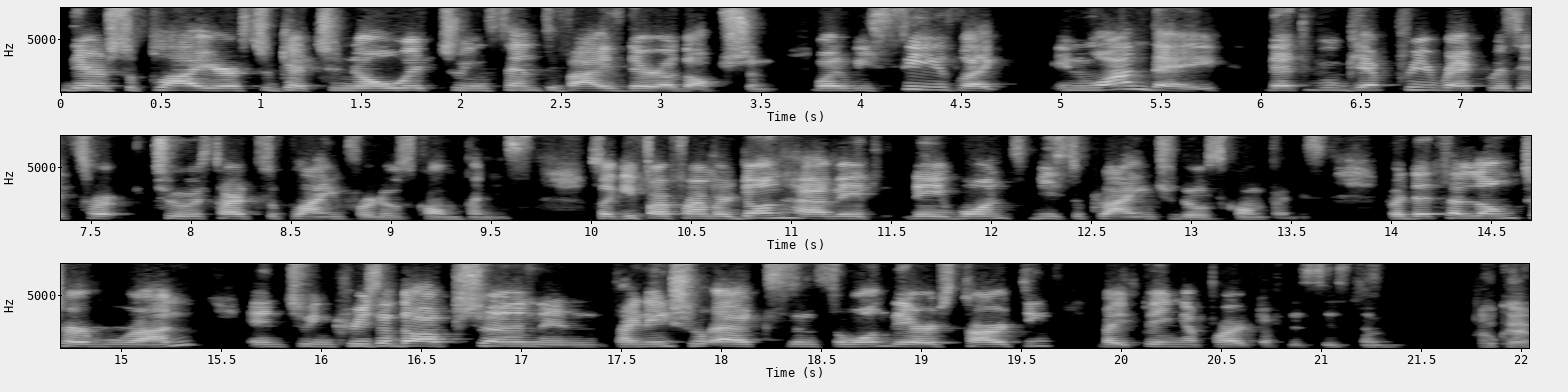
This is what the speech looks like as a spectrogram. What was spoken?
their suppliers to get to know it to incentivize their adoption. What we see is like in one day that will be a prerequisite to start supplying for those companies. So if our farmer don't have it, they won't be supplying to those companies. But that's a long-term run, and to increase adoption and financial access and so on, they are starting by paying a part of the system. Okay,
